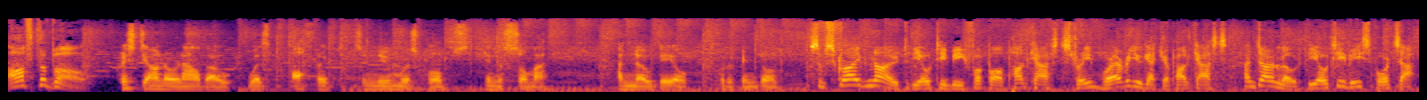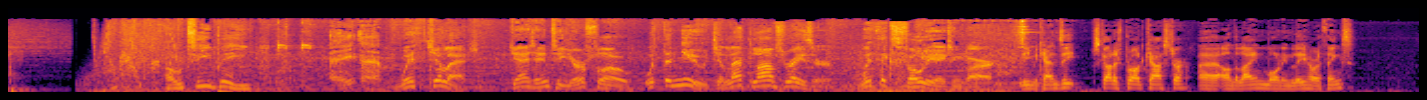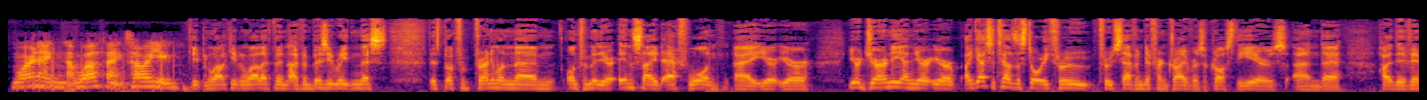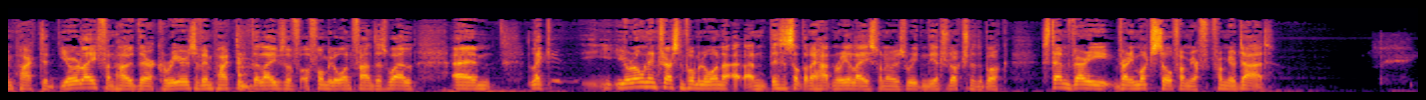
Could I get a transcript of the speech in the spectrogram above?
Off the ball. Cristiano Ronaldo was offered to numerous clubs in the summer and no deal could have been done. Subscribe now to the OTB Football Podcast stream wherever you get your podcasts and download the OTB Sports app. OTB AM. With Gillette. Get into your flow with the new Gillette Labs Razor with exfoliating bar. Lee McKenzie, Scottish broadcaster, uh, on the line. Morning, Lee. How are things? Morning. I'm well, thanks. How are you? Keeping well, keeping well. I've been I've been busy reading this this book for, for anyone um, unfamiliar. Inside F1, uh, your your your journey and your your I guess it tells a story through through seven different drivers across the years and uh, how they've impacted your life and how their careers have impacted the lives of, of Formula One fans as well. Um, like your own interest in Formula One, uh, and this is something I hadn't realised when I was reading the introduction of the book, stemmed very very much so from your from your dad.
